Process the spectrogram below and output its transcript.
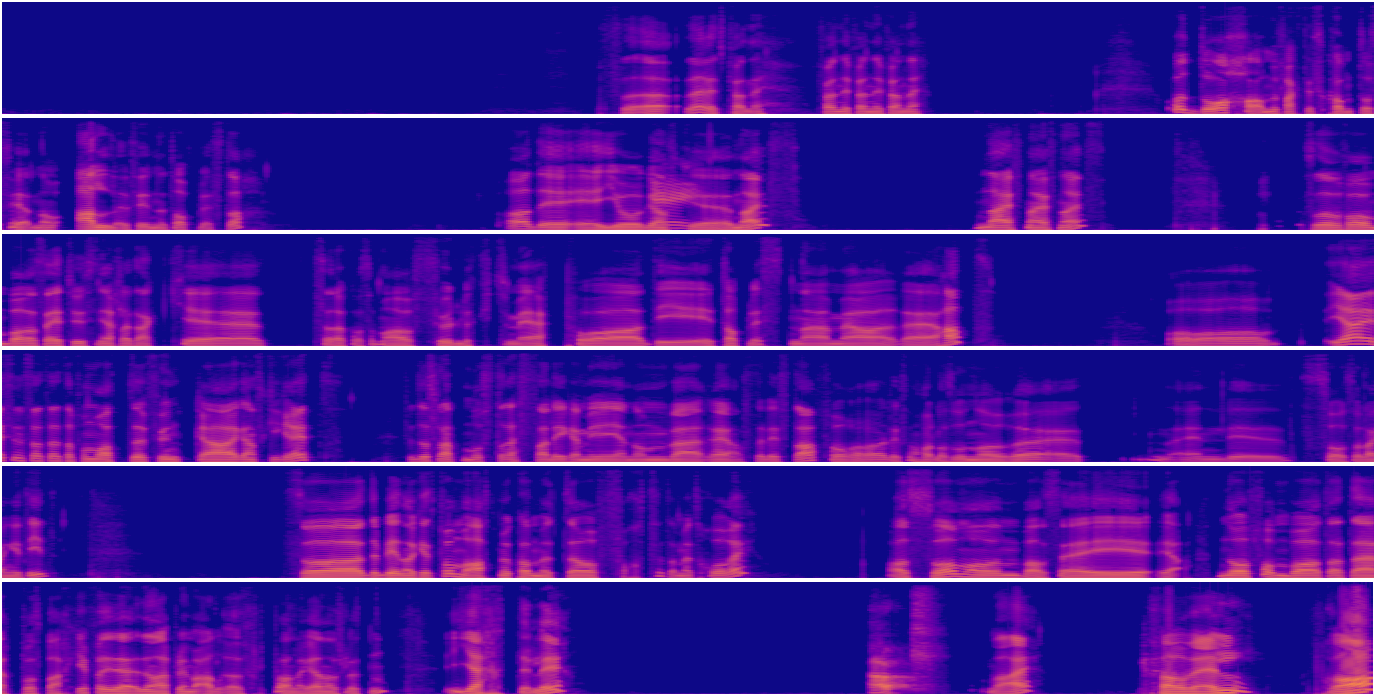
Så det er litt funny. Funny, funny, funny. Og da har vi faktisk kommet oss gjennom alle sine topplister. Og det er jo ganske nice. Nice, nice, nice. Så da får vi bare si tusen hjertelig takk eh, til dere som har fulgt med på de topplistene vi har eh, hatt. Og ja, jeg syns at dette formatet funka ganske greit. Så da slipper vi å stresse like mye gjennom hver eneste liste for å liksom holde oss under eh, en så og så lang tid. Så det blir nok et format vi kommer til å fortsette med, tror jeg. Og så må vi bare si Ja, nå får vi bare tatt dette her på sparket, for denne blir vi allerede planlegger denne slutten. Hjertelig Takk. Nei. Farvel fra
